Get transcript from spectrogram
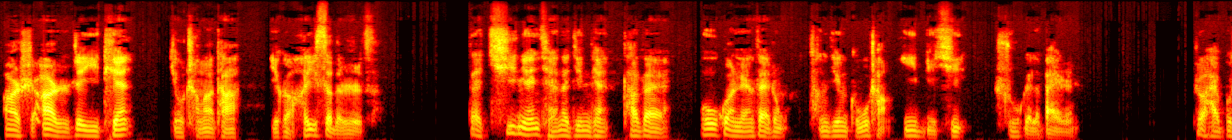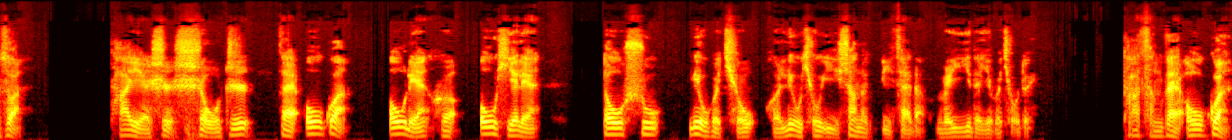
二十二日这一天就成了他一个黑色的日子。在七年前的今天，他在欧冠联赛中曾经主场一比七输给了拜仁。这还不算，他也是首支在欧冠、欧联和欧协联都输六个球和六球以上的比赛的唯一的一个球队。他曾在欧冠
